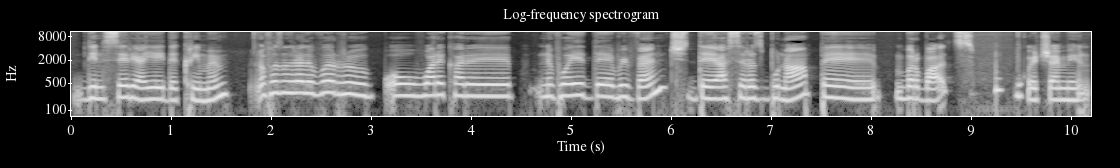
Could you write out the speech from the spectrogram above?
din seria ei de crime a fost într-adevăr o oarecare nevoie de revenge, de a se răzbuna pe bărbați, which I mean,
